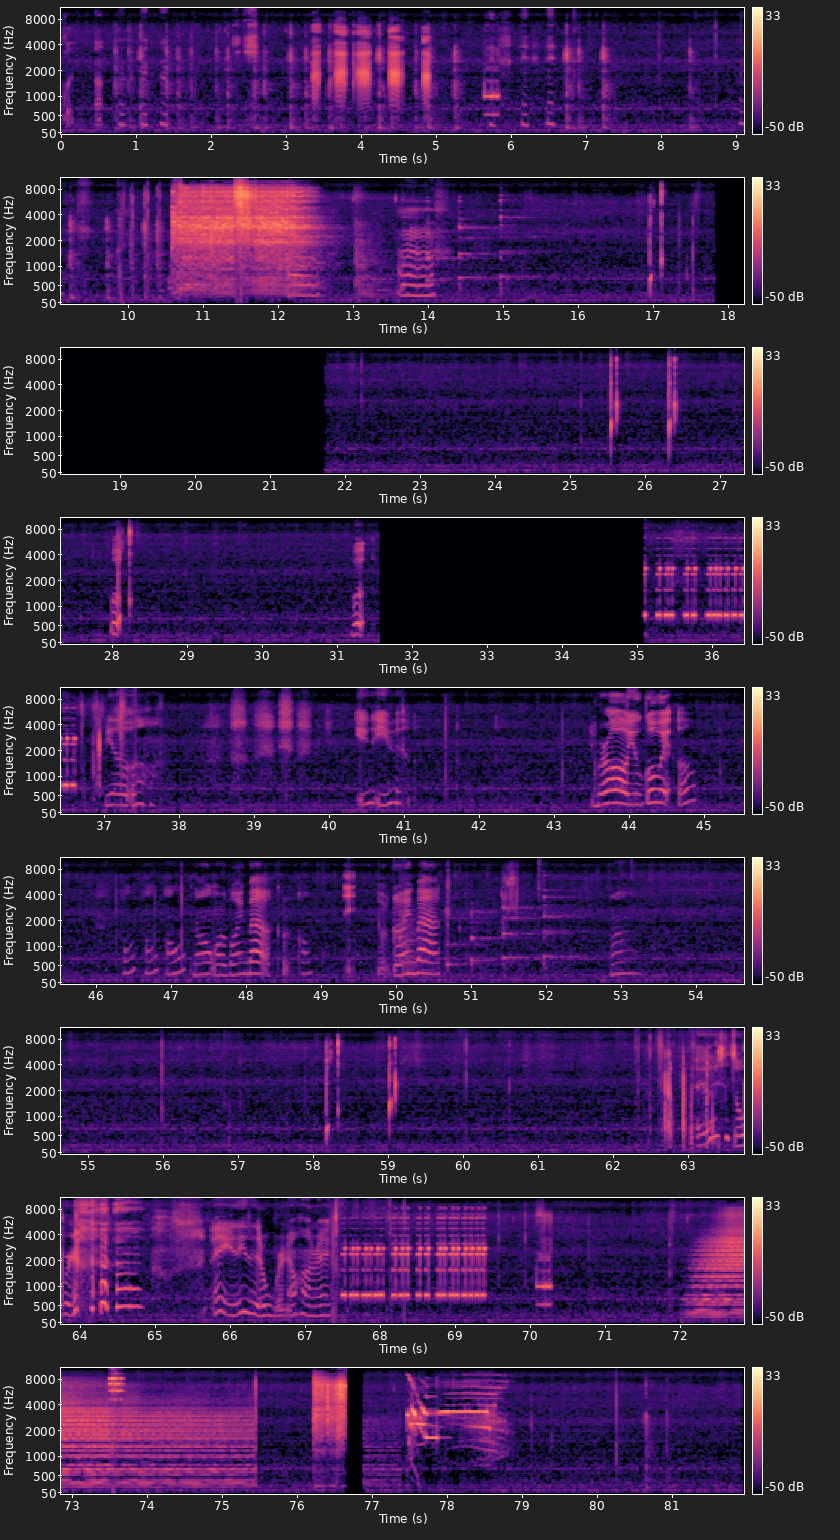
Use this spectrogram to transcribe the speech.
かあうわっ Yo You Bro, you go with oh Oh oh oh no, we're going back. Oh, we're going back. Oh. it's over. hey, these are over now, huh, Right.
